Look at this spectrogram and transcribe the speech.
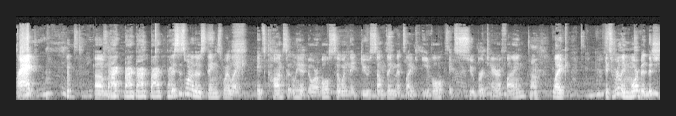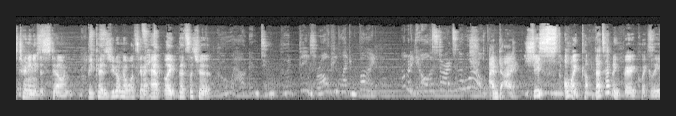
Quack! Um, Bark, bark, bark, bark, bark. This is one of those things where like it's constantly adorable, so when they do something that's like evil, it's super terrifying. Oh. Like it's really morbid that she's turning into stone because you don't know what's gonna happen. Like that's such a Go out and do good things for all the people I can find. I'm gonna get all the stars in the world. I'm dying. she's oh my god, that's happening very quickly.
